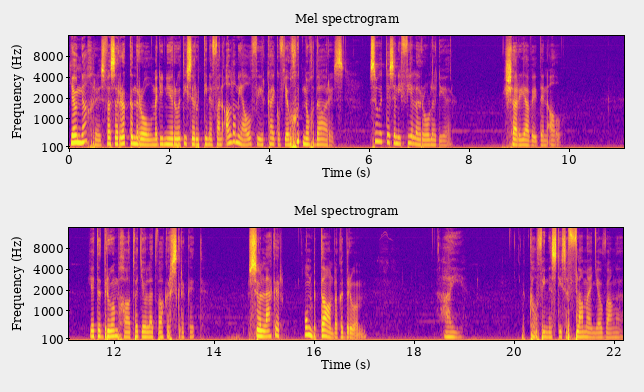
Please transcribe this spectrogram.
Jou nagrus was 'n ruk en rol met die neurotiese rotine van al om die halfuur kyk of jou goed nog daar is, so tussen die vele rolle deur. Sharia wet en al. Jy het 'n droom gehad wat jou laat wakker skrik het. So lekker, onbetaamlike droom. Hy. Kalvinistiese vlamme in jou wange.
